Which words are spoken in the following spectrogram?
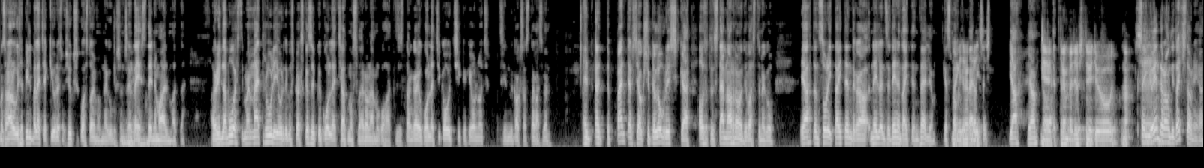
ma saan aru, kui see Bill Belichicki juures või sihukeses kohas toimub nagu, kus on see täiesti teine maailm, vaata. aga nüüd läheb uuesti Matt Rule'i juurde, kus peaks ka sihuke kolledži atmosfäär olema kohati, sest ta on ka ju kolledži coach ikkagi olnud siin kaks aastat tagasi veel. et, et Panthers jaoks sihuke low risk ausalt öeldes Dan Arnoldi vastu nagu jah, ta on solid tight end, aga neil on see teine tight end veel ju, kes Tommy mängib päris hästi. jah, jah, jah, Trembel just nüüd ju noh. sai ju enda raundi touchdown'i ju,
